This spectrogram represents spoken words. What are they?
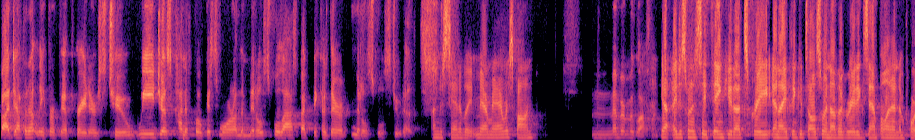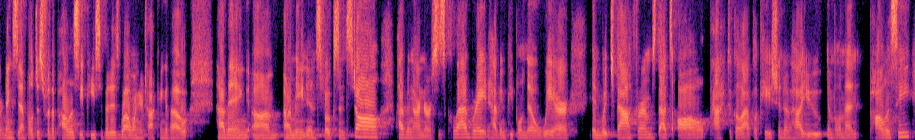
But definitely for fifth graders too. We just kind of focus more on the middle school aspect because they're middle school students. Understandably. Mayor, may I respond? Member McLaughlin. Yeah, I just want to say thank you. That's great. And I think it's also another great example and an important example just for the policy piece of it as well, when you're talking about having um, our maintenance folks install, having our nurses collaborate, having people know where, in which bathrooms. That's all practical application of how you implement policy.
